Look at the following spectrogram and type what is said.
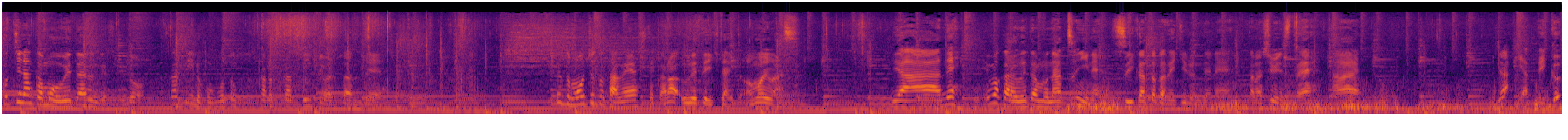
こっちなんかもう植えてあるんですけど使っていいのこことから使っていいって言われたんでちょっともうちょっと耕してから植えていきたいと思います。いやーね今から植えたらもう夏にねスイカとかできるんでね楽しみですね。はい。じゃあやっていく。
